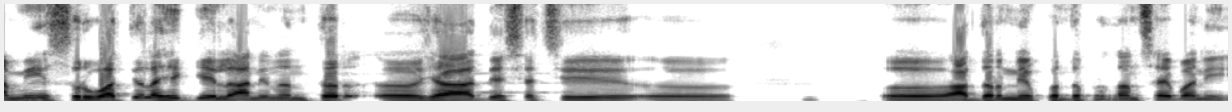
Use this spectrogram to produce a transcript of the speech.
आम्ही सुरुवातीला हे केलं आणि नंतर ह्या देशाचे आदरणीय पंतप्रधान साहेबांनी.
